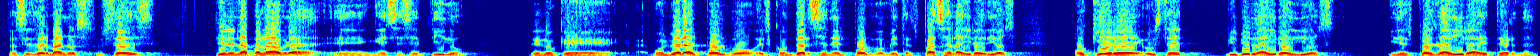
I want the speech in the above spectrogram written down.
Entonces, hermanos, ustedes tienen la palabra en ese sentido de lo que volver al polvo, esconderse en el polvo mientras pasa la ira de Dios, o quiere usted vivir la ira de Dios y después la ira eterna.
